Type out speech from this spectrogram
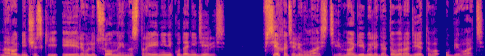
народнические и революционные настроения никуда не делись. Все хотели власти, и многие были готовы ради этого убивать.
